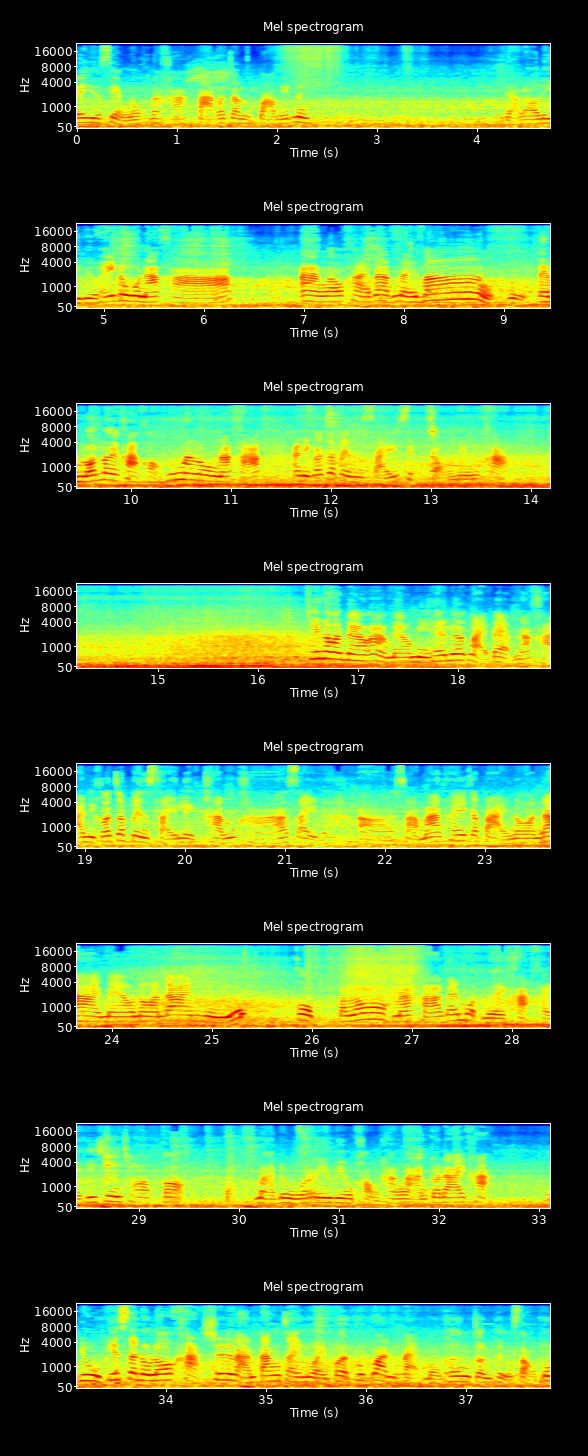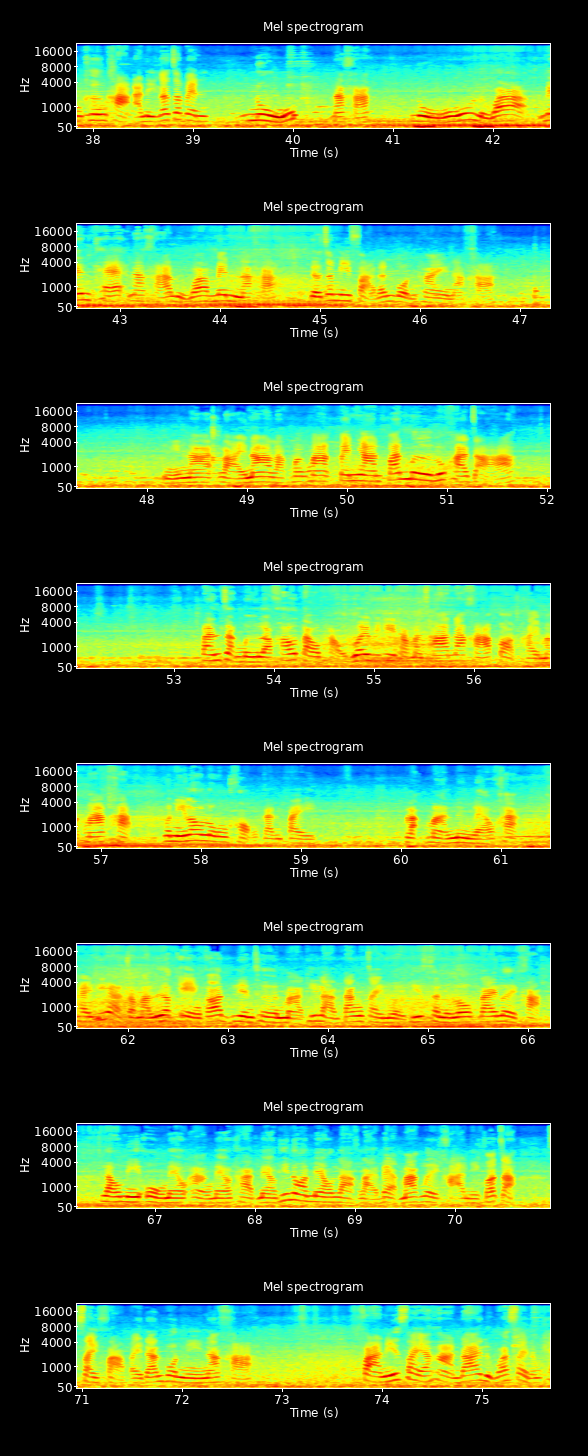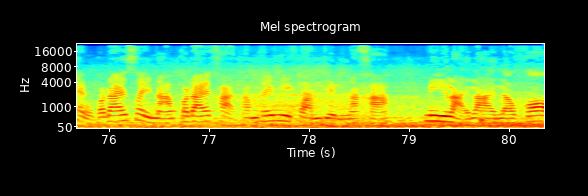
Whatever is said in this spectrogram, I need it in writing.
ได้ยินเสียงนกนะคะ ตาก็จะลุกวาวนิดนึง เดี๋ยวเรารีวิวให้ดูนะคะ อ่างเราขายแบบไหนบ้างเต็มรถเลยค่ะ ของเพิ่งมาลงนะคะ อันนี้ก็จะเป็นไซส์ 12 นิ้วค่ะ ที่นอนแมวอ่างแมวมีให้เลือกหลายแบบนะคะ อันนี้ก็จะเป็นไซส์เล็กค่ะลูกค้าใส่สามารถให้กระต่ายนอนได้ แมวนอนได้หนูกบกระลอกนะคะ ได้หมดเลยค่ะ ใครที่ชื่นชอบก็ มาดูรีวิวของทางร้านก็ได้ค่ะ อยู่พิษณุโลกค่ะ ชื่อร้านตั้งใจรวยเปิดทุกวัน8โมงครึ่งจนถึง2ทุ่มครึ่งค่ะ อันนี้ก็จะเป็นหนูนะคะ หนูหรือว่าเม่นแคะนะคะ หรือว่าเม่นนะคะ เดี๋ยวจะมีฝาด้านบนให้นะคะนี่น่าลายน่ารักมาก ๆ เป็นงานปั้นมือลูกค้าจ๋าปั้นจากมือแล้วเข้าเตาเผาด้วยวิธีธรรมชาตินะคะ ปลอดภัยมากๆค่ะ วันนี้เราลงของกันไป ประมาณหนึ่งแล้วค่ะ ใครที่อยากจะมาเลือกเองก็เรียนเชิญมาที่ร้านตั้งใจรวยที่สนุโลกได้เลยค่ะ เรามีโอ่งแมวอ่างแมวถาดแมวที่นอนแมวหลากหลายแบบมากเลยค่ะ อันนี้ก็จะใส่ฝาไปด้านบนนี้นะคะ ฝานี้ใส่อาหารได้หรือว่าใส่น้ำแข็งก็ได้ใส่น้ำก็ได้ค่ะทำให้มีความเย็นนะคะ มีหลายลายแล้วก็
